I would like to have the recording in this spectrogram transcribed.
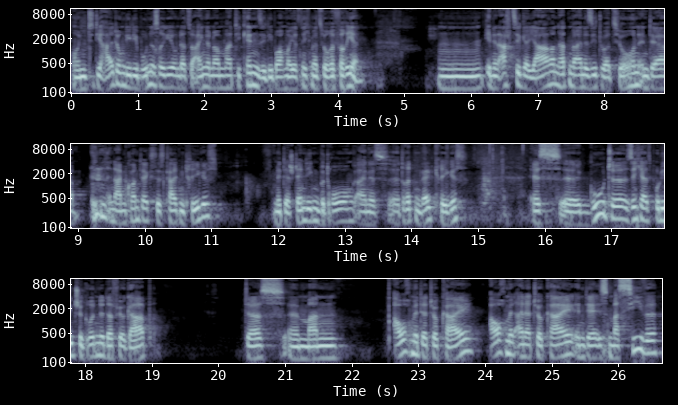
Und die Haltung, die die Bundesregierung dazu eingenommen hat, die kennen Sie, die brauchen wir jetzt nicht mehr zu referieren. Hm, in den 80er Jahren hatten wir eine Situation, in der in einem Kontext des Kalten Krieges mit der ständigen Bedrohung eines äh, Dritten Weltkrieges es äh, gute sicherheitspolitische Gründe dafür gab, dass äh, man auch mit der Türkei, auch mit einer Türkei, in der es massive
